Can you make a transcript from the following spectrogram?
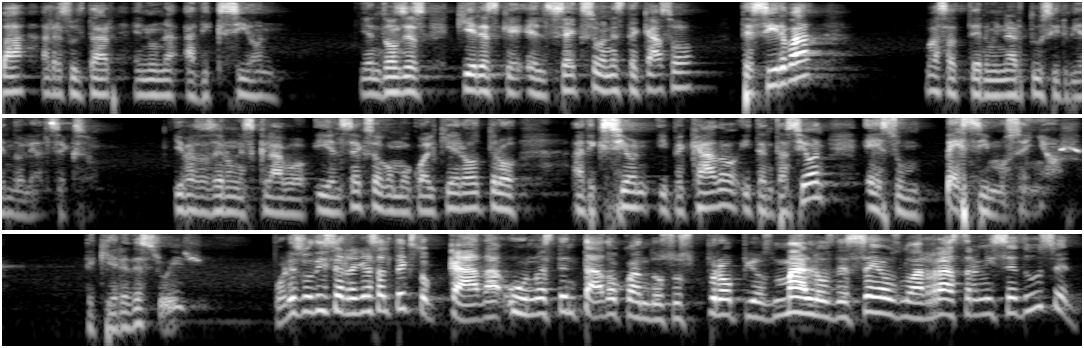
va a resultar en una adicción. Y entonces, ¿quieres que el sexo en este caso te sirva? Vas a terminar tú sirviéndole al sexo. Y vas a ser un esclavo. Y el sexo, como cualquier otro adicción y pecado y tentación, es un pésimo Señor. Te quiere destruir. Por eso dice, regresa al texto, cada uno es tentado cuando sus propios malos deseos lo arrastran y seducen.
